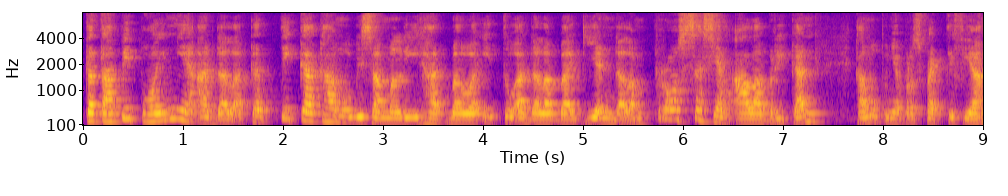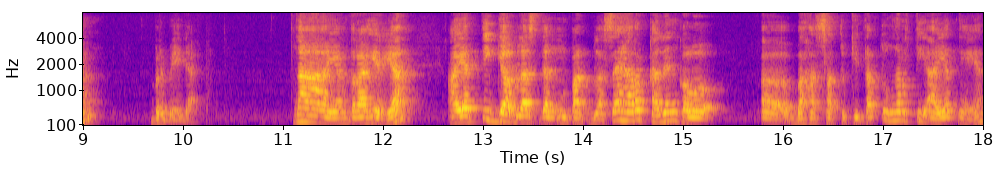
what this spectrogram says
Tetapi poinnya adalah ketika kamu bisa melihat bahwa itu adalah bagian dalam proses yang Allah berikan, kamu punya perspektif yang berbeda. Nah, yang terakhir ya, ayat 13 dan 14. Saya harap kalian kalau uh, bahas satu kitab tuh ngerti ayatnya ya.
